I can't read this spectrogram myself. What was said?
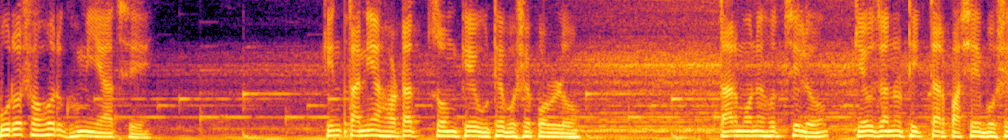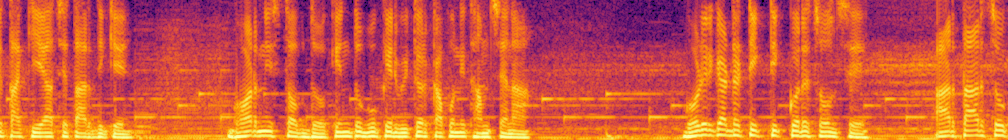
পুরো শহর ঘুমিয়ে আছে। কিন্তু তানিয়া হঠাৎ চমকে উঠে বসে পড়ল। তার মনে হচ্ছিল, কেউ যেন ঠিক তার পাশে বসে তাকিয়ে আছে তার দিকে। ঘর নিস্তব্ধ, কিন্তু বুকের ভিতর কাঁপুনি থামছে না। ঘড়ির কাঁটা টিকটিক করে চলছে, আর তার চোখ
